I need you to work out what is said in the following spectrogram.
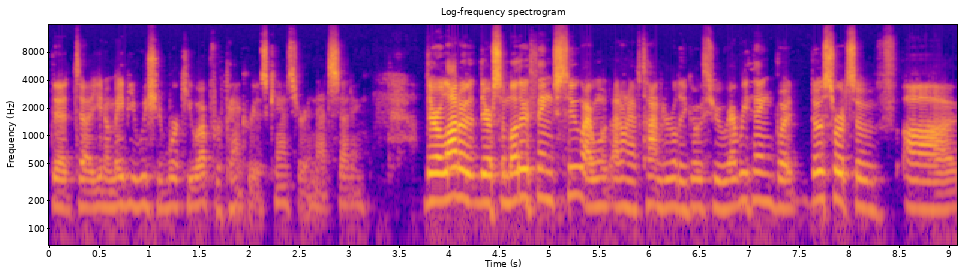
that, uh, you know, maybe we should work you up for pancreas cancer in that setting. There are a lot of there are some other things too. I won't. I don't have time to really go through everything, but those sorts of uh,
